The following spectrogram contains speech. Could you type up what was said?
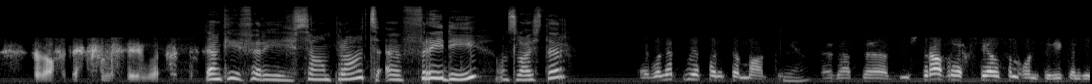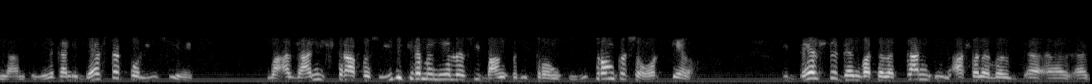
dit af het ek sê maar. Dankie vir die saampraat. Uh, Freddy, ons luister. Ek wil net twee punte maak. Ja. Uh, dat uh, die strafregstelsel ontbreek in die land. Jy kan die beste polisie hê Maar as dan nie straf is, hierdie kriminele is nie bang vir die tronk nie. Die tronk is 'n hotel. Die beste ding wat hulle kan doen as hulle wil 'n uh, uh, uh,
